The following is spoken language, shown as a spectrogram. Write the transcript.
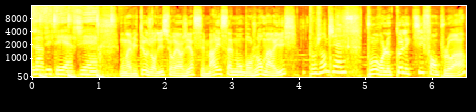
L'invité RGR. Mon invité aujourd'hui sur RGR, c'est Marie Salmon. Bonjour Marie. Bonjour James. Pour le collectif emploi.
